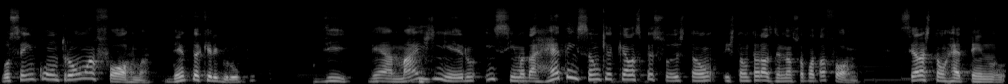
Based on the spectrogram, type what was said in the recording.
você encontrou uma forma dentro daquele grupo de ganhar mais dinheiro em cima da retenção que aquelas pessoas estão, estão trazendo na sua plataforma. Se elas estão retendo,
